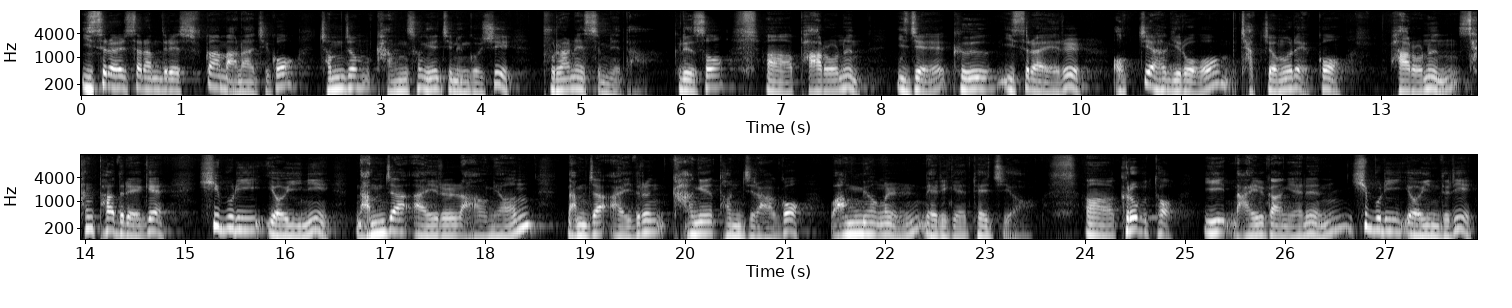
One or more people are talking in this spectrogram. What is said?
이스라엘 사람들의 수가 많아지고 점점 강성해지는 것이 불안했습니다. 그래서 아, 바로는 이제 그 이스라엘을 억제하기로 작정을 했고 바로는 산파들에게 히브리 여인이 남자 아이를 낳으면 남자 아이들은 강에 던지라고 왕명을 내리게 되지요. 어, 그로부터 이 나일강에는 히브리 여인들이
